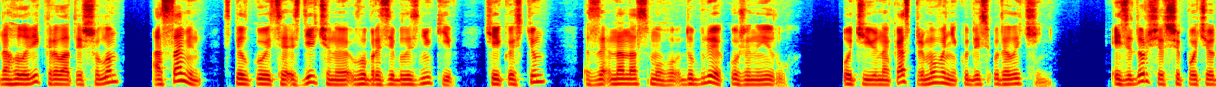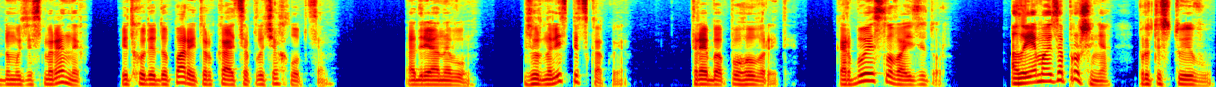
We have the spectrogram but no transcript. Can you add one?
на голові крилатий шолом, а сам він спілкується з дівчиною в образі близнюків, чий костюм з нанасмогу дублює кожен її рух. Очі юнака спрямовані кудись удалечінь. Езідор, що шепоче одному зі смиренних, підходить до пари і торкається плеча хлопця. Адріане Ву. Журналіст підскакує. Треба поговорити. Карбує слова Ізідор. Але я маю запрошення, протестує Ву.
